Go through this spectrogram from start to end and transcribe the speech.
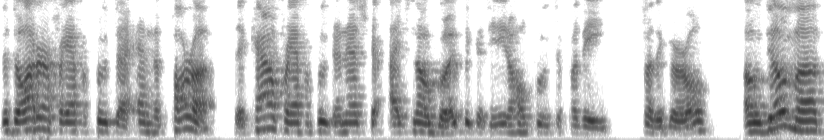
the daughter for half a pruta and the para, the cow for half a pruta? And that's it's no good because you need a whole pruta for the for the girl. Oh, Odilma,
